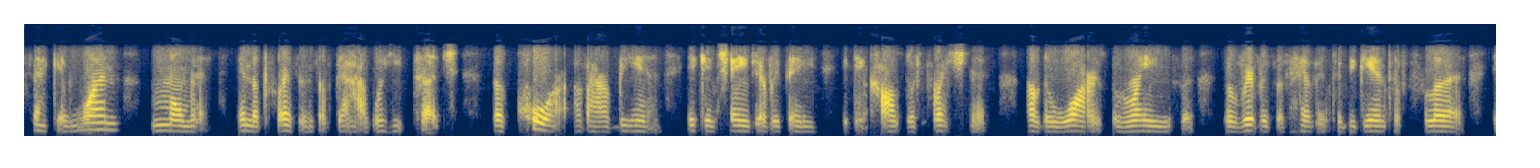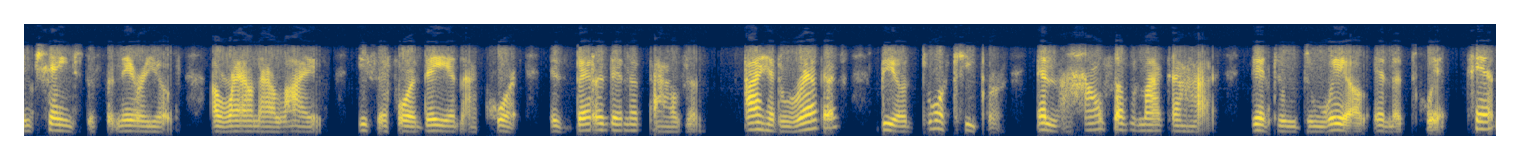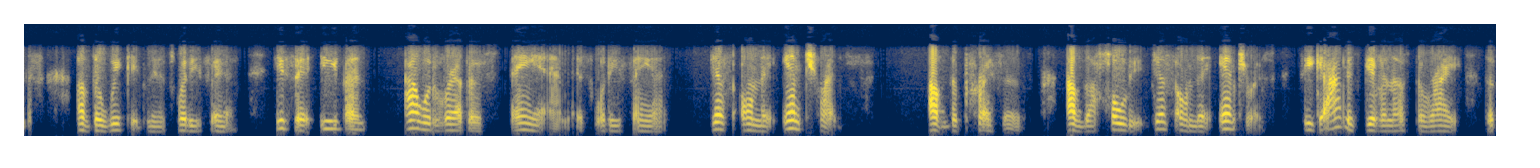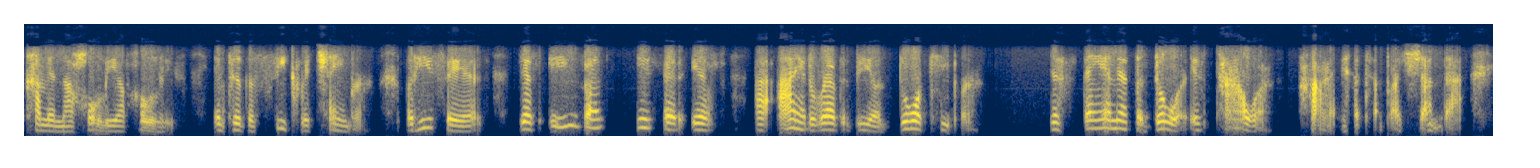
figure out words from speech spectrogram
second, one moment in the presence of God when He touched the core of our being, it can change everything. It can cause the freshness of the waters, the rains, the, the rivers of heaven to begin to flood and change the scenarios around our lives. He said, For a day in our court is better than a thousand. I had rather be a doorkeeper in the house of my God than to dwell in the tents of the wickedness. What he said. He said, even I would rather stand, is what he's saying, just on the entrance of the presence of the holy, just on the entrance. See, God has given us the right to come in the Holy of Holies, into the secret chamber. But he says, just even, he said, if I had rather be a doorkeeper, just stand at the door. It's power.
